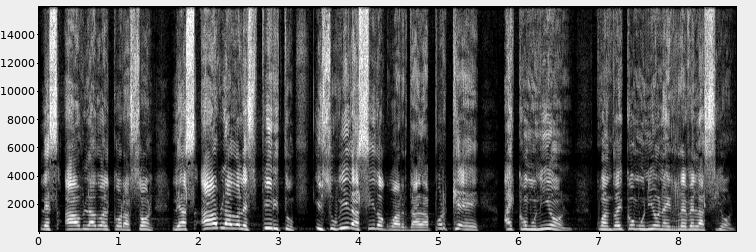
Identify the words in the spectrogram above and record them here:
les ha hablado al corazón, les ha hablado al espíritu y su vida ha sido guardada porque hay comunión. Cuando hay comunión hay revelación.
